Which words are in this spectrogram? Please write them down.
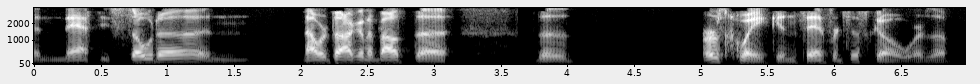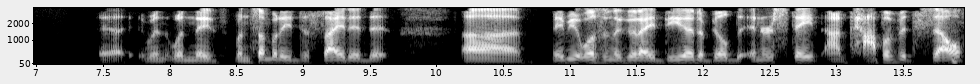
and nasty soda, and now we're talking about the the earthquake in San Francisco, where the uh, when when they when somebody decided that uh, maybe it wasn't a good idea to build the interstate on top of itself.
